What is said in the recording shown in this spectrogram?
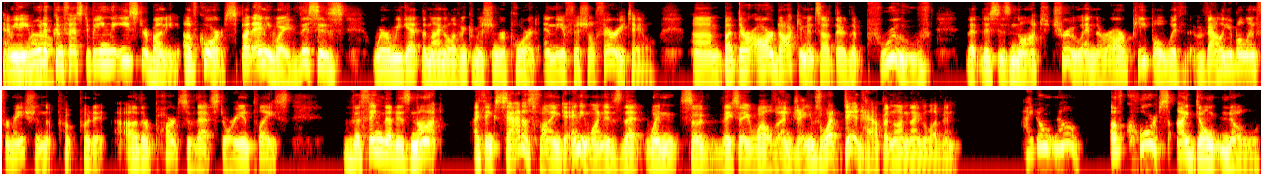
I mean, he wow. would have confessed to being the Easter Bunny, of course. But anyway, this is where we get the 9 11 Commission report and the official fairy tale. Um, but there are documents out there that prove that this is not true. And there are people with valuable information that put, put it, other parts of that story in place. The thing that is not I think satisfying to anyone is that when so they say, well, then James, what did happen on 9 11? I don't know. Of course, I don't know.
